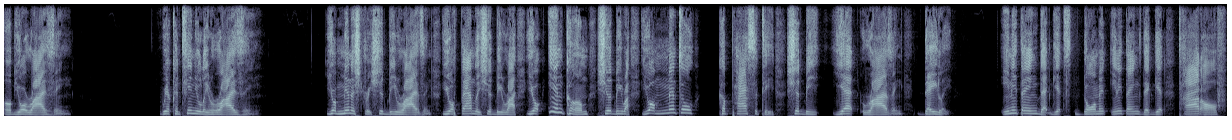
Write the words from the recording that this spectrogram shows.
of your rising. We're continually rising. Your ministry should be rising. Your family should be rising. Your income should be rising. Your mental capacity should be yet rising daily. Anything that gets dormant, anything that get tied off,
